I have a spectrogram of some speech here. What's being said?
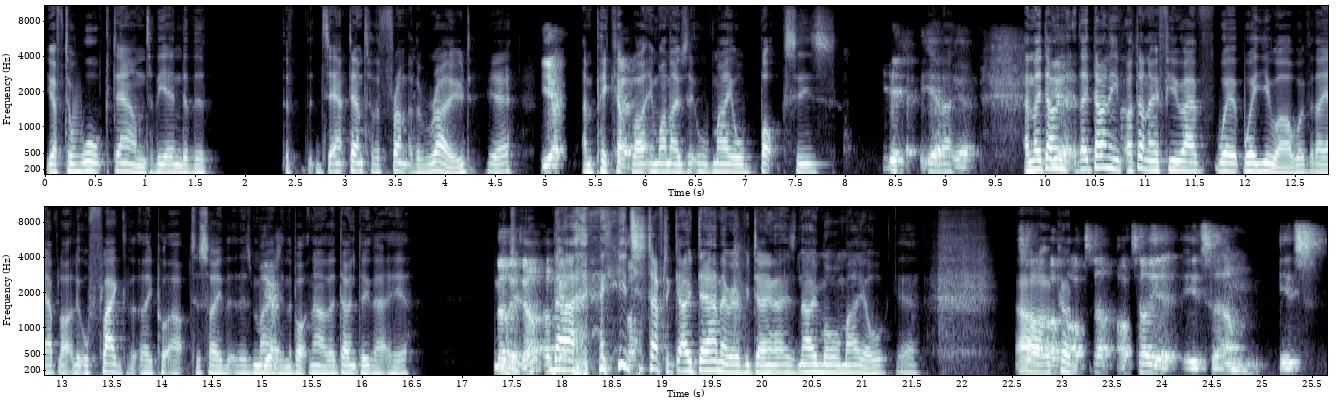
you have to walk down to the end of the, the, the down, down to the front of the road, yeah, Yep. and pick up Yeah. like in one of those little mail boxes. Yeah. Yeah. Yeah. And they don't. Yeah. They don't. Even, I don't know if you have where where you are, whether they have like a little flag that they put up to say that there's mail Yeah. in the box. No, they don't do that here. No, they don't. Okay. No, you just have to go down there every day. and There's no more mail. Yeah. So oh I'll, god. I'll, tell, I'll tell you, it's um, it's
